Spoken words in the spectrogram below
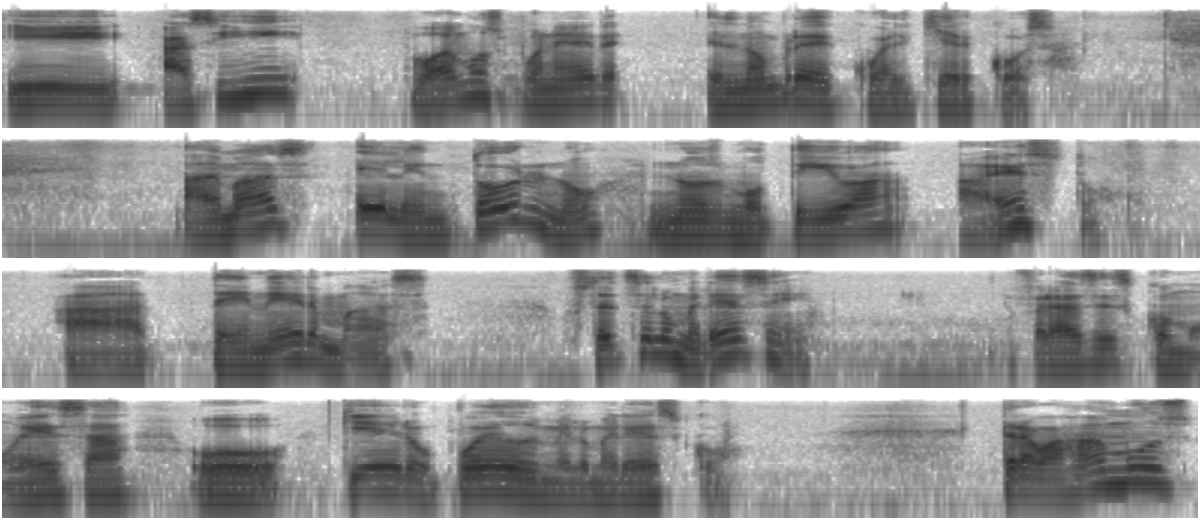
Y así podemos poner el nombre de cualquier cosa. Además, el entorno nos motiva a esto, a tener más. Usted se lo merece. Frases como esa o quiero, puedo y me lo merezco. Trabajamos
